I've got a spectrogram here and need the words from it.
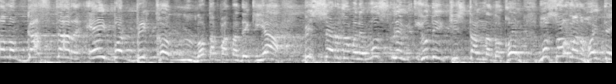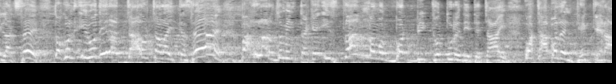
নামক গাছটার এই বট বৃক্ষ লতা পাতা দেখিয়া বিশ্বের জমিনে মুসলিম, ইহুদি, খ্রিস্টানরা যখন মুসলমান হইতেই লাগছে, তখন ইহুদিরা চাল চালাইতেছে। বাংলার জমিনটাকে ইসলাম নামক বট বৃক্ষ তুলে দিতে চায়। কথা বলেন ঠিক কিনা?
